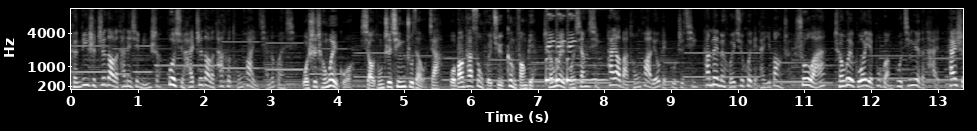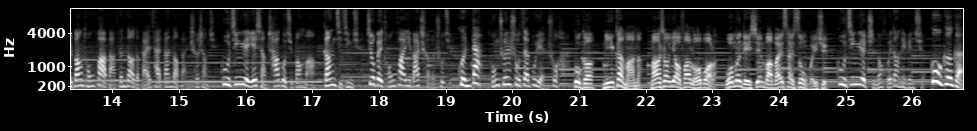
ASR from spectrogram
肯定是知道了他那些名声，或许还知道了他和童话以前的关系。我是陈卫国，小童知青住在我家，我帮他送回去更方便。陈卫国相信他要把童话留给顾知青，他妹妹回去会给他一棒槌。说完，陈卫国也不管顾金月的态度，开始帮童话把分到的白菜搬到板车上去。顾金月也想插过去帮忙，刚挤进去就被童话一把扯了出去，滚蛋！童春树在不远处喊：“顾哥，你干嘛呢？马上要发萝卜了，我们得先把白菜送回去。”顾金月只能回到那边去了。顾哥哥，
